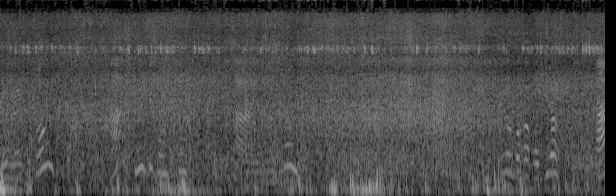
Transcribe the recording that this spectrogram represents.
Yun, may sitong. Ha? May sitong. Sino baka kubya? Ha?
